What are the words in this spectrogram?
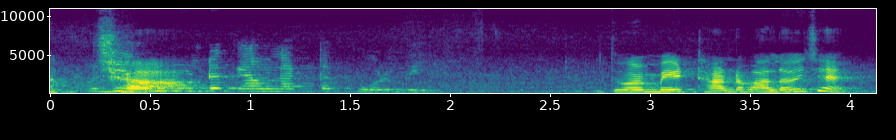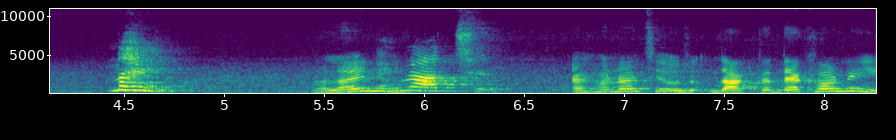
আচ্ছা। ওটা কেমন একটা করবে? তোমার মেয়ের ঠান্ডা ভালো হয়েছে? নাই। ভালো হয়নি? এখন আছে। এখন আছে? ডাক্তার দেখাও নেই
